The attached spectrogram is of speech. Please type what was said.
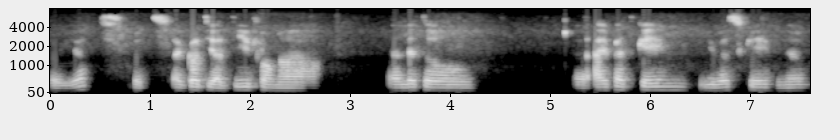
for yet, but I got the idea from a, a little uh, iPad game, iOS game, you know,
